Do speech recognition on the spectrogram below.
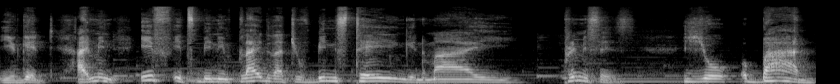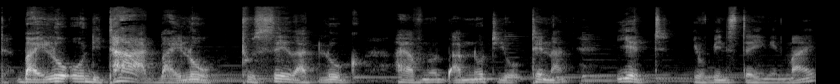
you get. I mean if it's been implied that you've been staying in my premises you're barred by law or deterred by law to say that look i have not i'm not your tenant yet you've been staying in my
